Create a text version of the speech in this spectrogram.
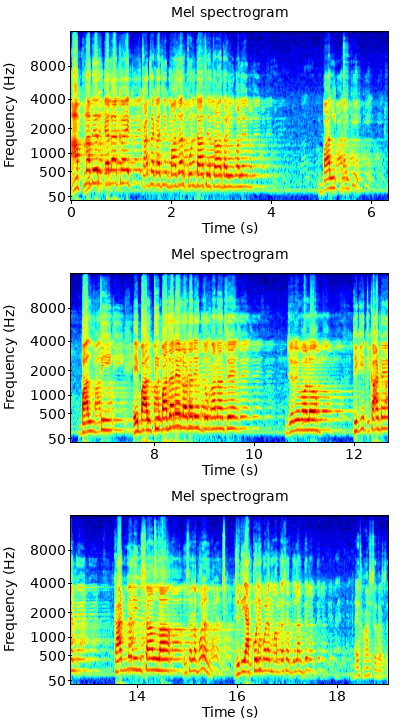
আপনাদের এলাকায় কাছাকাছি বাজার কোনটা আছে তাড়াতাড়ি বলেন? বালতি। এই বালতি বাজারে লটারির দোকান আছে। জোরে বলো। টিকিট কাটেন। কাটবেন ইনশাআল্লাহ। ইনশাআল্লাহ বলেন না। যদি এক কোটি পরে মাদ্রাসায় দু লাখ দেবেন? এই হাসতে থাকবে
